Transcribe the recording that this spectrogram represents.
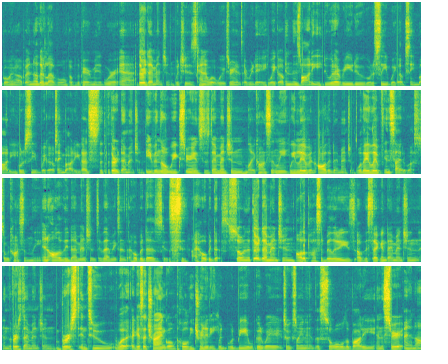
Going up another level of the pyramid, we're at third dimension, which is kind of what we experience every day. Wake up in this body, do whatever you do, go to sleep, wake up, same body, go to sleep, wake up, same body. That's the third dimension. Even though we experience this dimension like constantly, we live in all the dimensions. Well, they live inside of us, so we're constantly in all of the dimensions. If that makes sense, I hope it does, because I hope it does. So in the third dimension, all the possibilities of the second dimension and the first dimension burst into what I guess a triangle, the Holy Trinity would, would be a good way to explain it. The soul, the body, and the spirit. And uh,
